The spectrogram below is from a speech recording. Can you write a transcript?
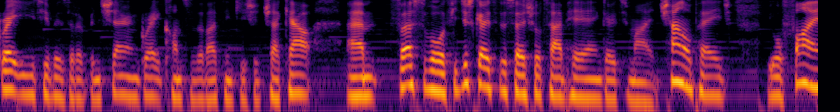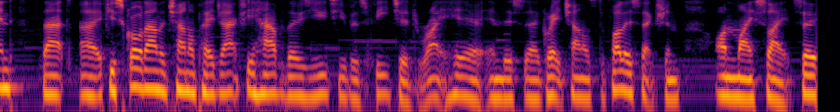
great YouTubers that have been sharing great content that I think you should check out. Um, first of all, if you just go to the social tab here and go to my channel page, you'll find that uh, if you scroll down the channel page, I actually have those YouTubers featured right here in this uh, great channels to follow section on my site. So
